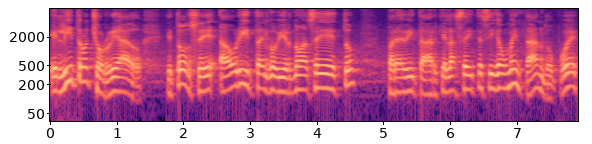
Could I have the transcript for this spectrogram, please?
el litro chorreado. Entonces, ahorita el gobierno hace esto para evitar que el aceite siga aumentando. Pues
